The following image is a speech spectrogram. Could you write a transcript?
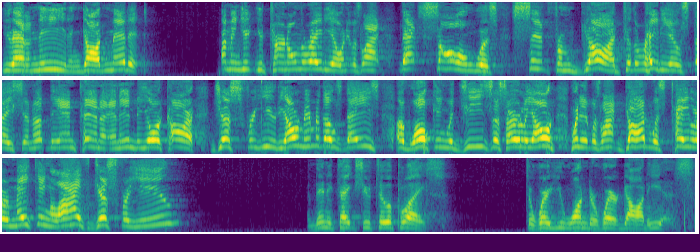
You had a need and God met it. I mean, you, you turn on the radio and it was like that song was sent from God to the radio station, up the antenna, and into your car just for you. Do y'all remember those days of walking with Jesus early on when it was like God was tailor making life just for you? And then He takes you to a place to where you wonder where God is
